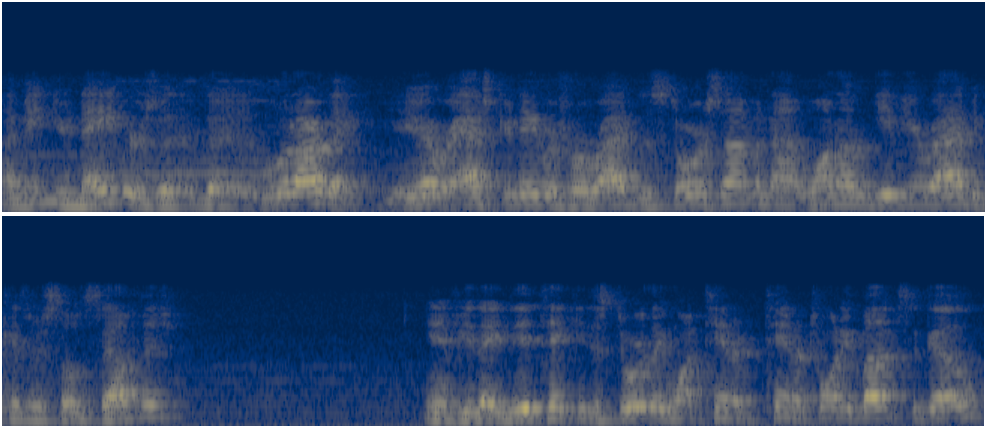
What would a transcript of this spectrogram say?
I mean, your neighbors, uh, what are they? You ever ask your neighbor for a ride to the store or something, and not one of them give you a ride because they're so selfish? And if you, they did take you to the store, they want 10 or 10 or 20 bucks to go.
